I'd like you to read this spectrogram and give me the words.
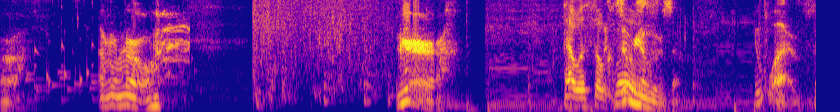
Uh, I don't know. Yeah. That was so close. Simulusa. It was.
